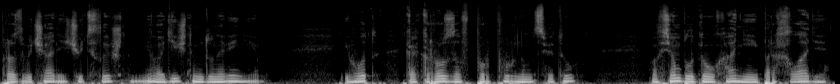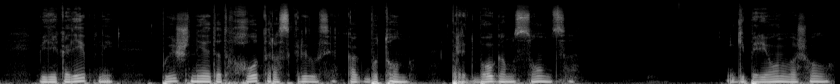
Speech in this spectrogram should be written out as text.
прозвучали чуть слышным мелодичным дуновением — И вот, как роза в пурпурном цвету, во всем благоухании и прохладе, великолепный, пышный этот вход раскрылся, как бутон пред богом солнца. Гиперион вошел.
